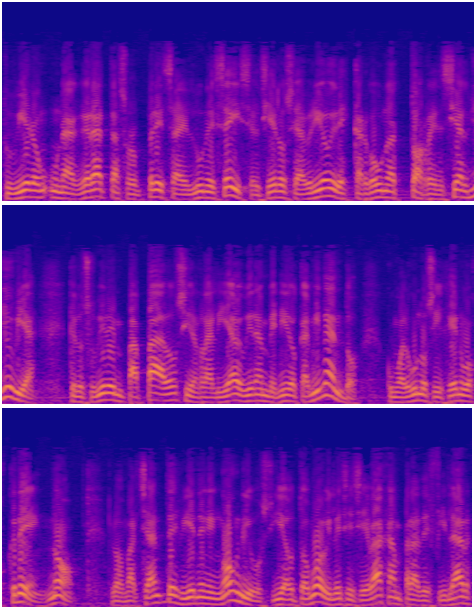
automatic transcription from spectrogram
tuvieron una grata sorpresa el lunes 6. El cielo se abrió y descargó una torrencial lluvia que los hubiera empapado si en realidad hubieran venido caminando, como algunos ingenuos creen. No, los marchantes vienen en ómnibus y automóviles y se bajan para desfilar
